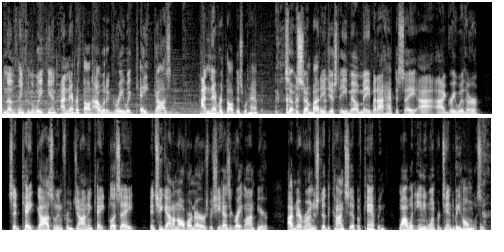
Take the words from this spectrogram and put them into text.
another thing from the weekend. I never thought I would agree with Kate Gosselin. I never thought this would happen. So somebody just emailed me, but I have to say I, I agree with her. Said Kate Gosselin from Jon and Kate Plus Eight, and she got on all of our nerves, but she has a great line here. I've never understood the concept of camping. Why would anyone pretend to be homeless?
